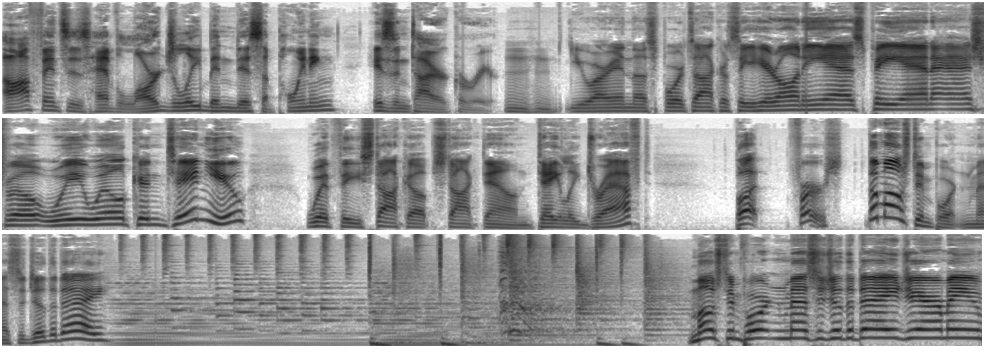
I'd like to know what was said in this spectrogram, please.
offenses have largely been disappointing his entire career. Mm-hmm. You are in the Sportsocracy here on ESPN Asheville. We will continue with the Stock Up, Stock Down daily draft. But first, the most important message of the day. Most important message of the day, Jeremy.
